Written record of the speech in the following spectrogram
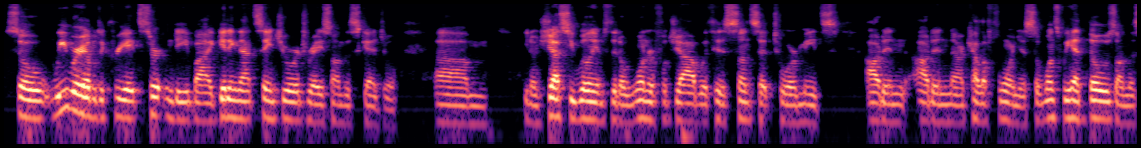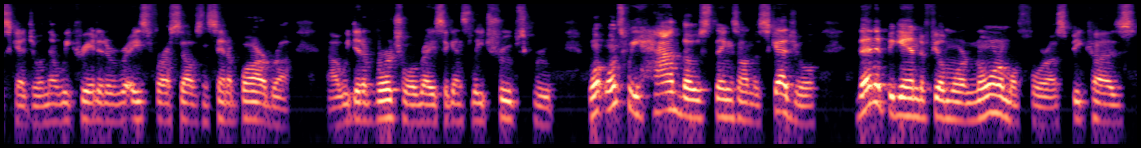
So we were able to create certainty by getting that St. George race on the schedule. Um, you know, Jesse Williams did a wonderful job with his Sunset Tour meets out in out in uh, California. So once we had those on the schedule, and then we created a race for ourselves in Santa Barbara. Uh, we did a virtual race against Lee Troop's Group. Once we had those things on the schedule, then it began to feel more normal for us because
